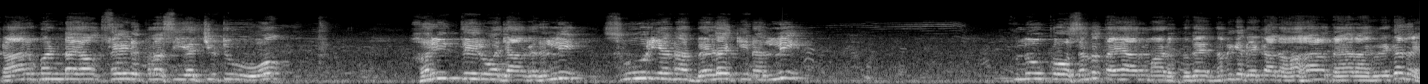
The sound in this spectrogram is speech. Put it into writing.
carbon dioxide plus H two ಹರಿತ್ತಿರುವ ಜಾಗದಲ್ಲಿ ಸೂರ್ಯನ ಬೆಳಕಿನಲ್ಲಿ ಗ್ಲೂಕೋಸ್ ಅನ್ನು ತಯಾರು ಮಾಡುತ್ತದೆ. ನಮಗೆ ಬೇಕಾದ ಆಹಾರ ತಯಾರಾಗಬೇಕಾದ್ರೆ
